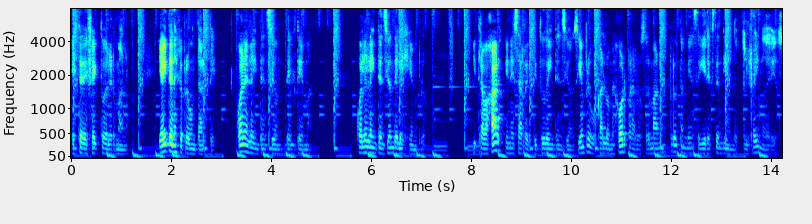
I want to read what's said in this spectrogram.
este defecto del hermano. Y ahí tenés que preguntarte, ¿cuál es la intención del tema? ¿Cuál es la intención del ejemplo? Y trabajar en esa rectitud de intención, siempre buscar lo mejor para los hermanos, pero también seguir extendiendo el reino de Dios.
